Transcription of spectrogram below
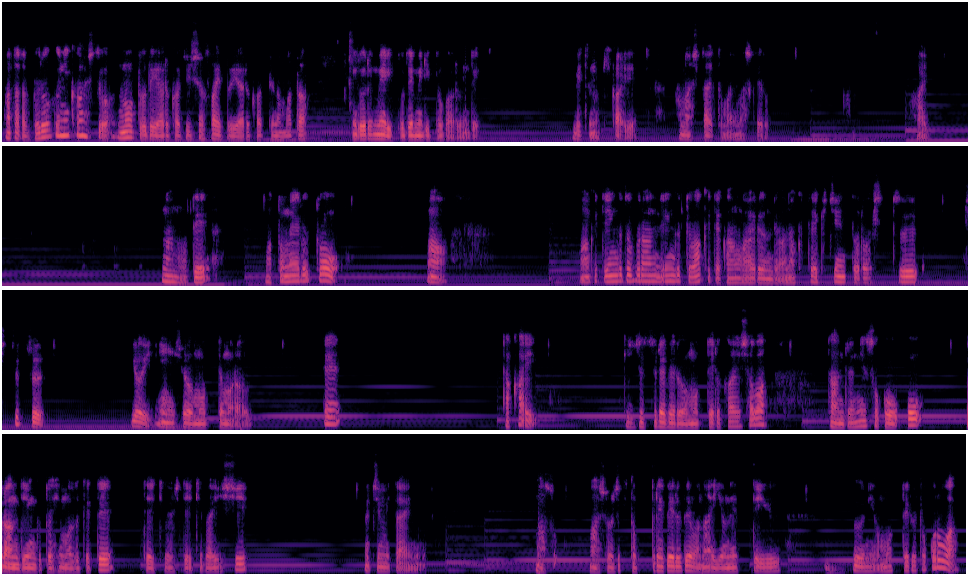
まあ、ただ、ブログに関しては、ノートでやるか自社サイトでやるかっていうのはまた、いろいろメリット、デメリットがあるんで、別の機会で話したいと思いますけど。はい。なので、まとめると、まあ、マーケティングとブランディングって分けて考えるんではなくて、きちんと露出しつつ、良い印象を持ってもらう。で、高い技術レベルを持っている会社は、単純にそこをブランディングと紐付けて提供していけばいいし、うちみたいに、まあそ、まあ正直トップレベルではないよねっていう風に思ってるところは、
